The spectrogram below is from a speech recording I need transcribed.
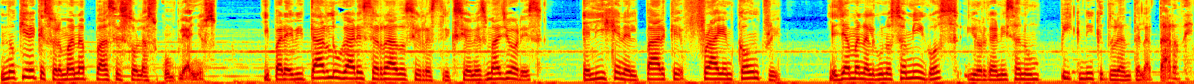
No quiere que su hermana pase sola su cumpleaños y para evitar lugares cerrados y restricciones mayores, eligen el parque Fry Country. Le llaman a algunos amigos y organizan un picnic durante la tarde.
